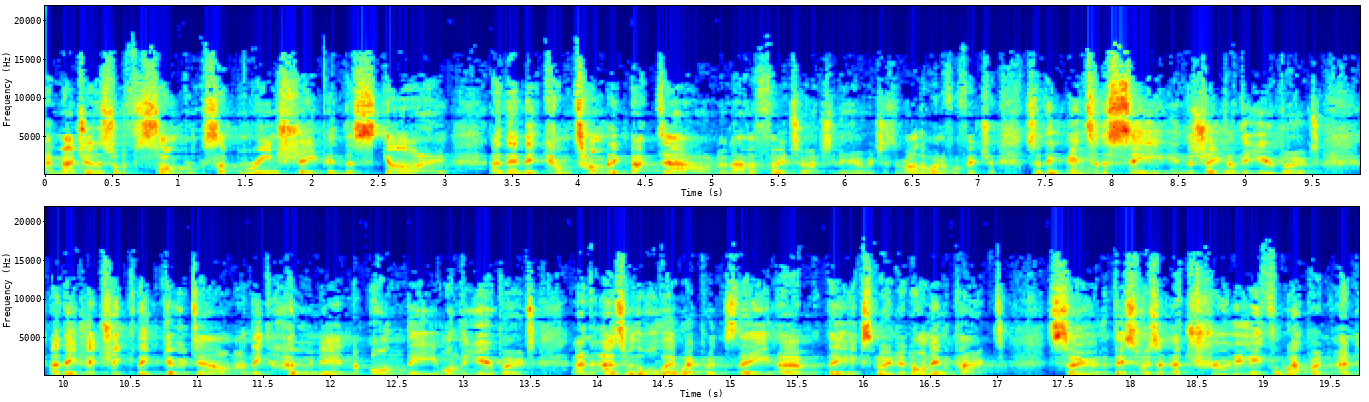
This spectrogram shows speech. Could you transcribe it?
imagine a sort of sub- submarine shape in the sky, and then they'd come tumbling back down. And I have a photo actually here, which is a rather wonderful picture. So they'd enter the sea in the shape of the U-boat, and they'd literally, they'd go down and they'd hone in on the, on the U-boat. And as with all their weapons, they, um, they exploded on impact. So this was a truly lethal weapon. And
